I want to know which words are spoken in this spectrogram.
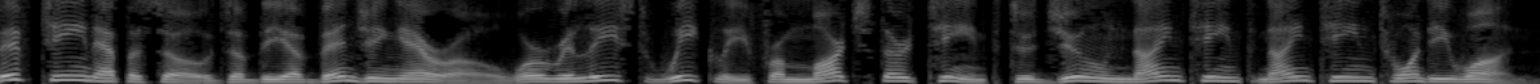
Fifteen episodes of The Avenging Arrow were released weekly from March 13 to June 19, 1921.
